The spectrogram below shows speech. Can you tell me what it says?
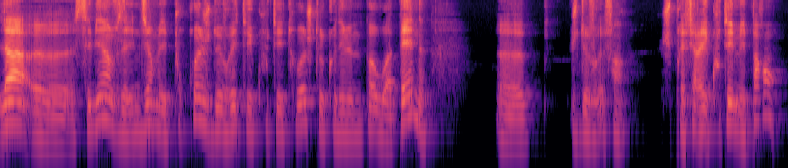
là, euh, c'est bien, vous allez me dire, mais pourquoi je devrais t'écouter toi? Je te connais même pas ou à peine. Euh, je devrais, enfin, je préfère écouter mes parents.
